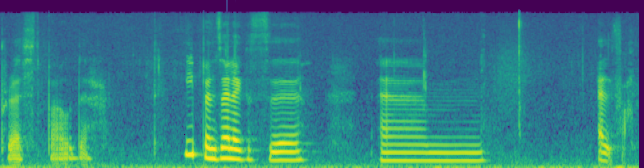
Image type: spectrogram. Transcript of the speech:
Pressed Powder. I pędzelek z em, Elfa.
